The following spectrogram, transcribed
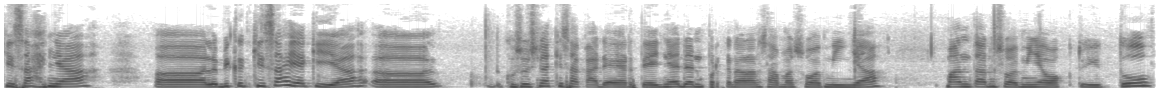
kisahnya uh, lebih ke kisah ya Ki ya. Uh, khususnya kisah KDRT-nya dan perkenalan sama suaminya mantan suaminya waktu itu.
